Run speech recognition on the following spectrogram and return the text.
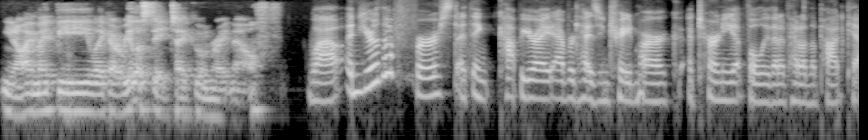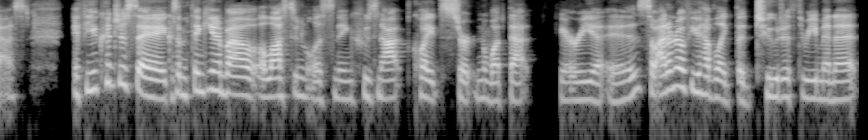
you know I might be like a real estate tycoon right now. Wow. And you're the first, I think, copyright, advertising, trademark attorney at Foley that I've had on the podcast. If you could just say, because I'm thinking about a law student listening who's not quite certain what that area is. So I don't know if you have like the two to three minute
